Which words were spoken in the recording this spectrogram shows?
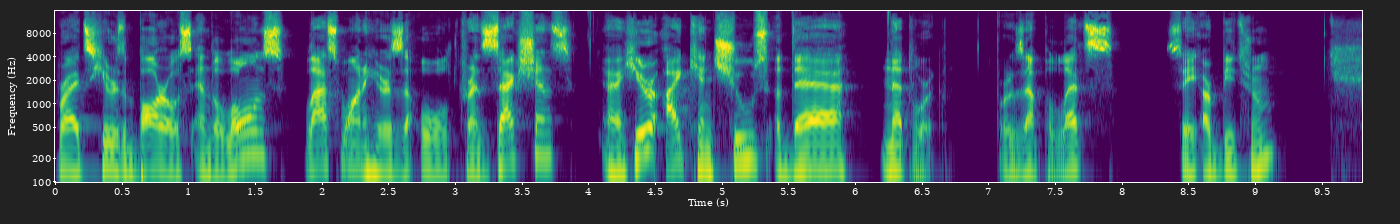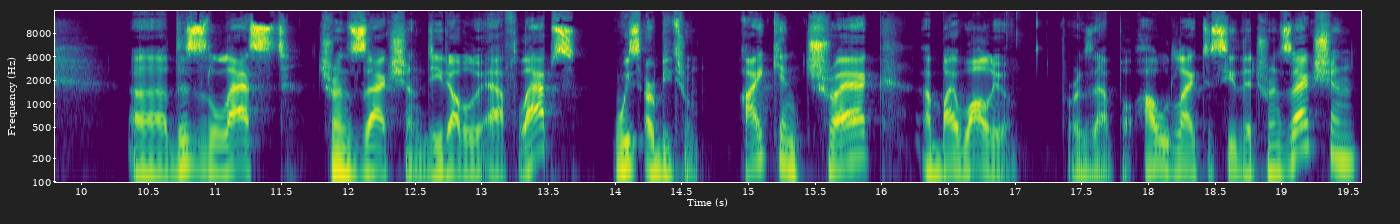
right? Here's the borrows and the loans. Last one here's the all transactions. Uh, here i can choose the network. For example let's say arbitrum. Uh, this is the last transaction DWF Labs with Arbitrum. I can track uh, by value. For example, I would like to see the transaction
